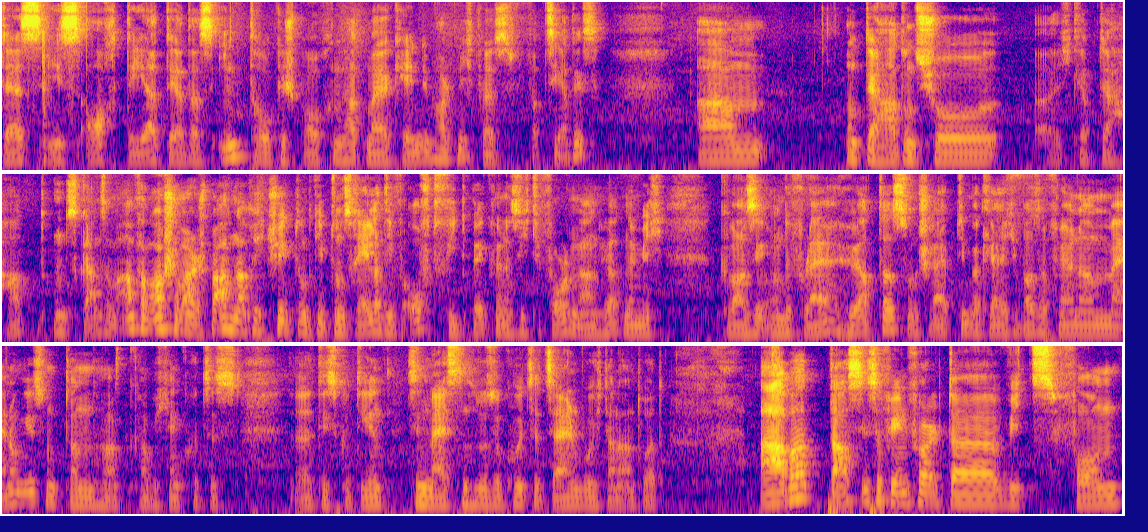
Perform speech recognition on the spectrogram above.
Das ist auch der, der das Intro gesprochen hat. Man erkennt ihn halt nicht, weil es verzerrt ist. Ähm, und der hat uns schon, äh, ich glaube, der hat uns ganz am Anfang auch schon mal eine Sprachnachricht geschickt und gibt uns relativ oft Feedback, wenn er sich die Folgen anhört, nämlich quasi on the fly, hört das und schreibt immer gleich, was er für eine Meinung ist und dann ha- habe ich ein kurzes äh, Diskutieren. sind meistens nur so kurze Zeilen, wo ich dann antworte. Aber das ist auf jeden Fall der Witz von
